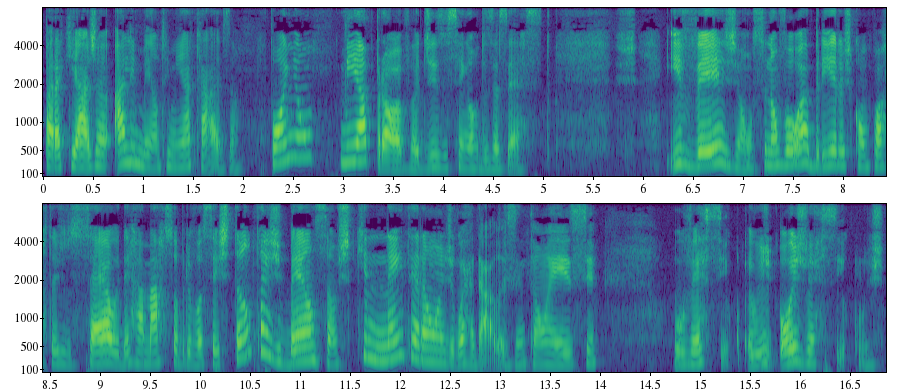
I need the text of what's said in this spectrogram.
para que haja alimento em minha casa. Ponham-me à prova, diz o Senhor dos Exércitos. E vejam se não vou abrir as comportas do céu e derramar sobre vocês tantas bênçãos que nem terão onde guardá-las. Então é esse o versículo, os versículos.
